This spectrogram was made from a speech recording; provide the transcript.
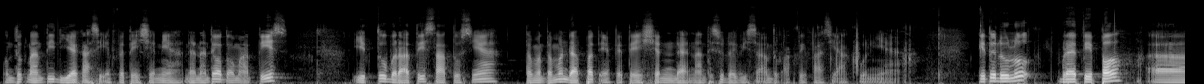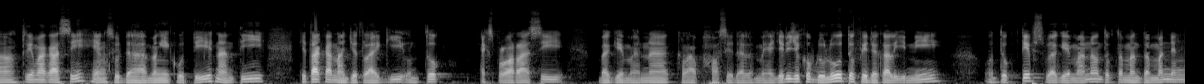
untuk nanti dia kasih invitationnya, dan nanti otomatis itu berarti statusnya teman-teman dapat invitation dan nanti sudah bisa untuk aktivasi akunnya. Itu dulu Bright People, uh, terima kasih yang sudah mengikuti. Nanti kita akan lanjut lagi untuk eksplorasi bagaimana Clubhouse di dalamnya. Jadi cukup dulu untuk video kali ini untuk tips bagaimana untuk teman-teman yang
